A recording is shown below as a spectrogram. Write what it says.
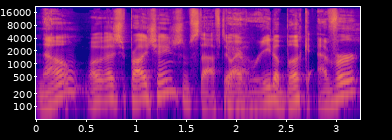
No, well, I should probably change some stuff. Do I read a book ever?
